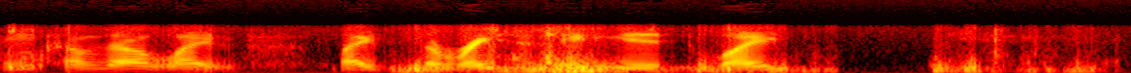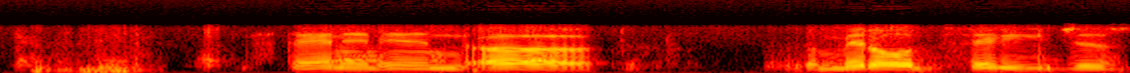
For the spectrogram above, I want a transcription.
he comes out like like the racist idiot like standing in uh the middle of the city just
